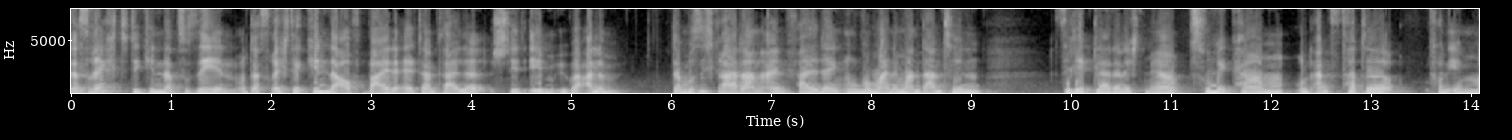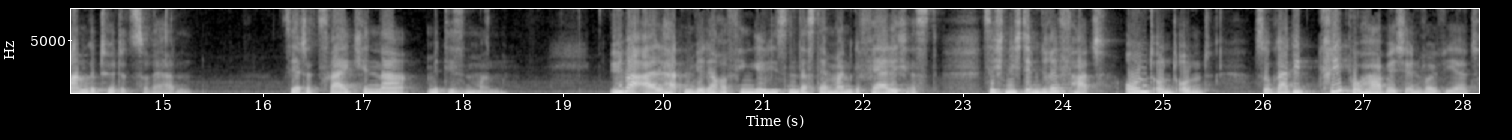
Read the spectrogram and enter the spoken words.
Das Recht, die Kinder zu sehen und das Recht der Kinder auf beide Elternteile steht eben über allem. Da muss ich gerade an einen Fall denken, wo meine Mandantin, sie lebt leider nicht mehr, zu mir kam und Angst hatte, von ihrem Mann getötet zu werden. Sie hatte zwei Kinder mit diesem Mann. Überall hatten wir darauf hingewiesen, dass der Mann gefährlich ist, sich nicht im Griff hat und, und, und. Sogar die Kripo habe ich involviert.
